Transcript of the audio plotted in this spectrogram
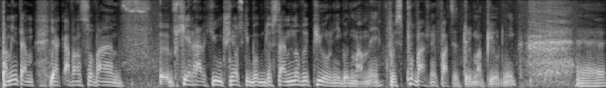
Pamiętam, jak awansowałem w, w hierarchii uczniowskiej, bo dostałem nowy piórnik od mamy. To jest poważny facet, który ma piórnik. E,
